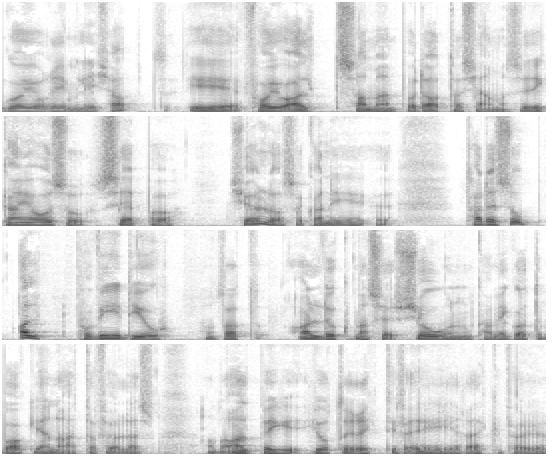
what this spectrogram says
går jo rimelig kjapt. De får jo alt sammen på dataskjermen, så de kan jo også se på sjøl. Og så kan de eh, ta det opp alt på video, sånn at all dokumentasjon kan vi gå tilbake igjen og etterfølges. At alt blir gjort i riktig i rekkefølge.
